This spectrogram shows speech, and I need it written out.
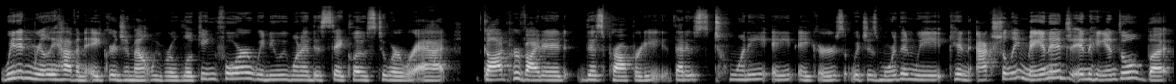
We didn't really have an acreage amount we were looking for. We knew we wanted to stay close to where we're at. God provided this property that is 28 acres, which is more than we can actually manage and handle, but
